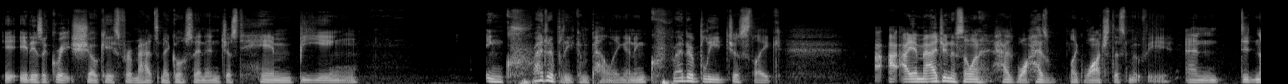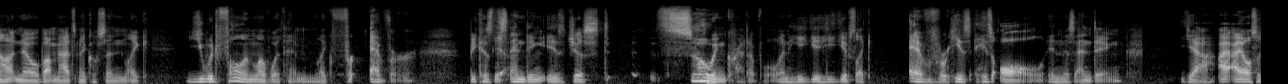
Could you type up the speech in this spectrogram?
it, it is a great showcase for Mads Mikkelsen and just him being incredibly compelling and incredibly just like I, I imagine if someone has has like watched this movie and did not know about Mads Mikkelsen, like you would fall in love with him like forever because this Yeah. ending is just so incredible and he he gives like every he's his all in this ending. yeah, I, I also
